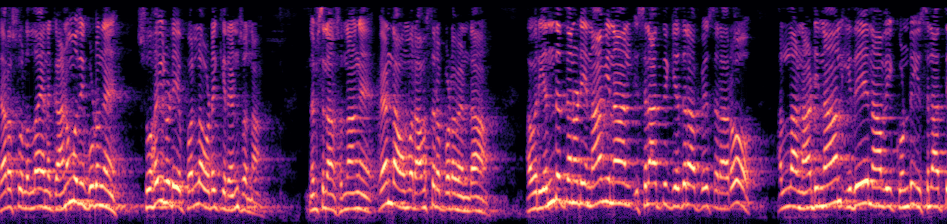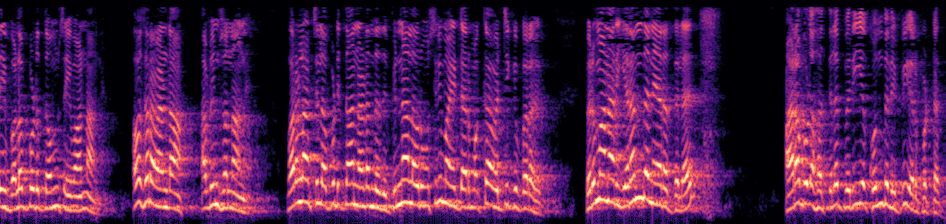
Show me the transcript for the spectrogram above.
யார சொல்லலாம் எனக்கு அனுமதி கொடுங்க சுஹைலுடைய பல்ல உடைக்கிறேன்னு சொன்னாங்க. நபிஸ்லாம் சொன்னாங்க வேண்டாம் உமர் அவசரப்பட வேண்டாம். அவர் எந்த தன்னுடைய நாவினால் இஸ்லாத்துக்கு எதிராக பேசுகிறாரோ அல்லாஹ் நாடினால் இதே நாவை கொண்டு இஸ்லாத்தை பலப்படுத்தவும் செய்வான்னாங்க அவசரம் வேண்டாம் அப்படின்னு சொன்னாங்க. வரலாற்றில் அப்படித்தான் நடந்தது. பின்னால் அவர் முஸ்லீம் ஆகிட்டார் மக்கா வெற்றிக்கு பிறகு. பெருமானார் இறந்த நேரத்தில் அரபுலகத்தில் பெரிய கொந்தளிப்பு ஏற்பட்டது.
